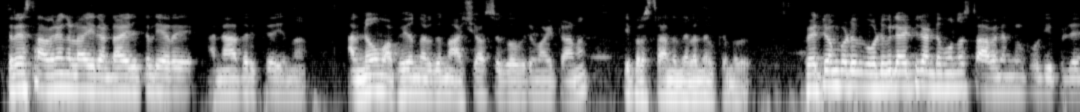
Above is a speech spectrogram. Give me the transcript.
ഇത്രയും സ്ഥാപനങ്ങളായി രണ്ടായിരത്തിലേറെ അനാഥർക്ക് ഇന്ന് അന്നവും അഭയവും നൽകുന്ന ആശ്വാസ ഗോപുരമായിട്ടാണ് ഈ പ്രസ്ഥാനം നിലനിൽക്കുന്നത്. ഇപ്പോൾ ഏറ്റവും ഒടുവിലായിട്ട് രണ്ട് മൂന്ന് സ്ഥാപനങ്ങൾ കൂടി ഇപ്പോഴ്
